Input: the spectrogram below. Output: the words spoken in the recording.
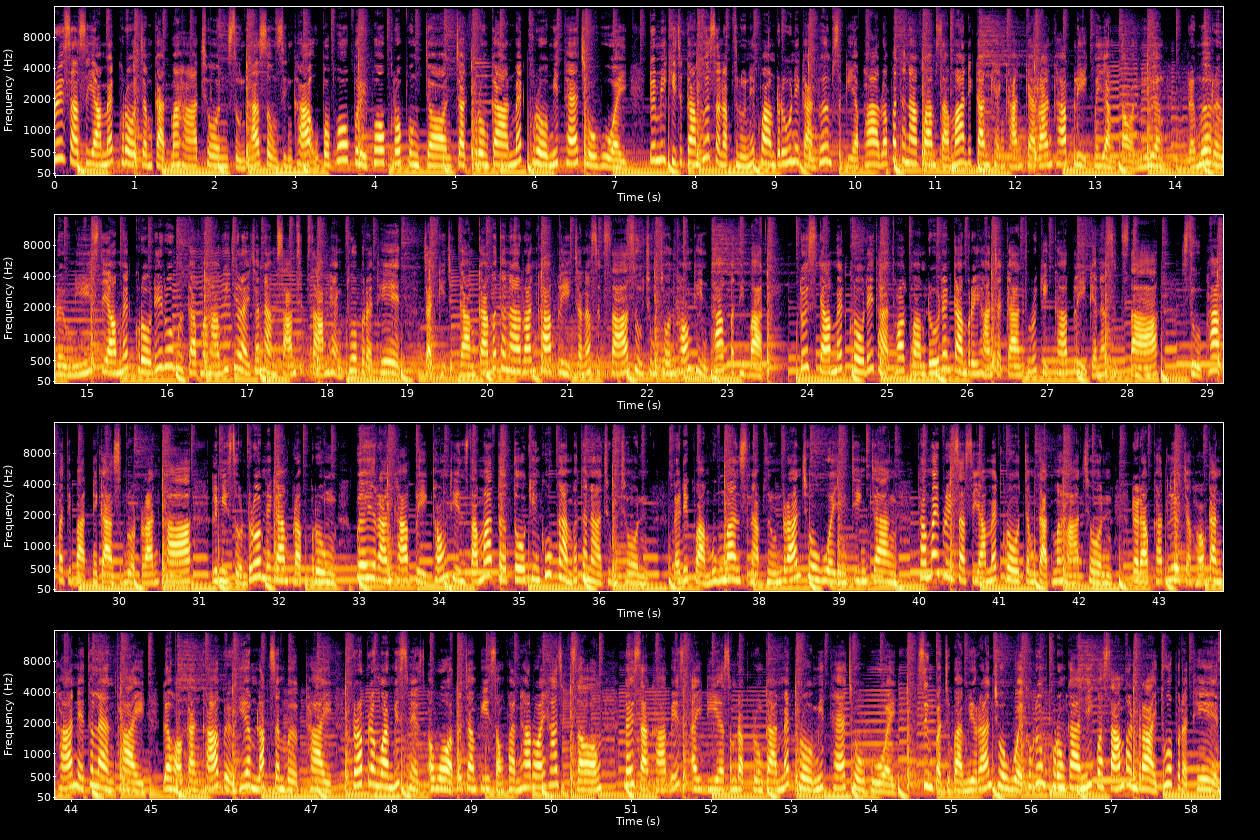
บริษัทสยามแมคโครจำกัดมหาชน ศูนย์ค้าส่งสินค้าอุปโภคบริโภคครบวงจร จัดโครงการแมคโครมิตรแท้โชห่วย โดยมีกิจกรรมเพื่อสนับสนุนให้ความรู้ในการเพิ่มศักยภาพ และพัฒนาความสามารถในการแข่งขันแก่ร้านค้าปลีกมาอย่างต่อเนื่อง และเมื่อเร็วๆนี้สยามแมคโครได้ร่วมมือกับมหาวิทยาลัยชั้นนำ33 แห่งทั่วประเทศ จัดกิจกรรมการพัฒนาร้านค้าปลีกจากนักศึกษาสู่ชุมชนท้องถิ่นภาคปฏิบัติโดยสยามแมคโครได้ถ่ายทอดความรู้ด้านการบริหารจัดการธุรกิจค้าปลีกแก่นักศึกษา สู่ภาคปฏิบัติในการสำรวจร้านค้า และมีส่วนร่วมในการปรับปรุง เพื่อให้ร้านค้าปลีกท้องถิ่นสามารถเติบโตเคียงคู่การพัฒนาชุมชน และด้วยความมุ่งมั่นสนับสนุนร้านโชห่วยอย่างจริงจังทำให้บริษัทสยามแมคโครจำกัดมหาชน ได้รับคัดเลือกจากหอการค้าเนเธอร์แลนด์ไทย และหอการค้าเบลเยียมลักเซมเบิร์กไทย รับรางวัล Business Award ประจำปี 2552 ในสาขา Best Idea สำหรับโครงการแมคโครมิตรแท้โชห่วย ซึ่งปัจจุบันมีร้านโชห่วยเข้าร่วมโครงการนี้กว่า 3,000 รายทั่วประเทศ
